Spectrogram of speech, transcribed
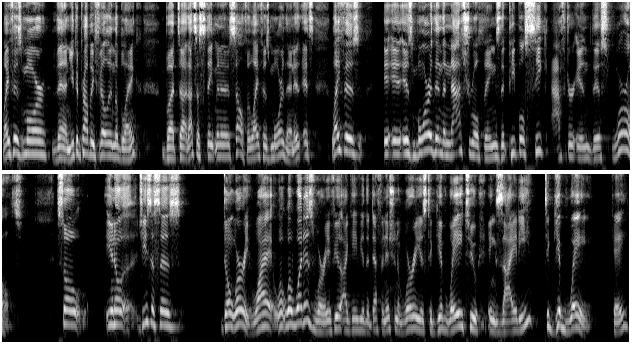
Life is more than. You could probably fill in the blank, but uh, that's a statement in itself. The life is more than. It, it's life is is more than the natural things that people seek after in this world. So, you know, Jesus says, don't worry. Why? Well, what is worry? If you, I gave you the definition of worry is to give way to anxiety, to give way okay?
